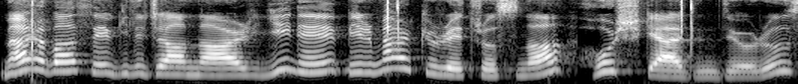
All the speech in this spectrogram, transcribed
Merhaba sevgili canlar. Yine bir Merkür Retrosu'na hoş geldin diyoruz.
